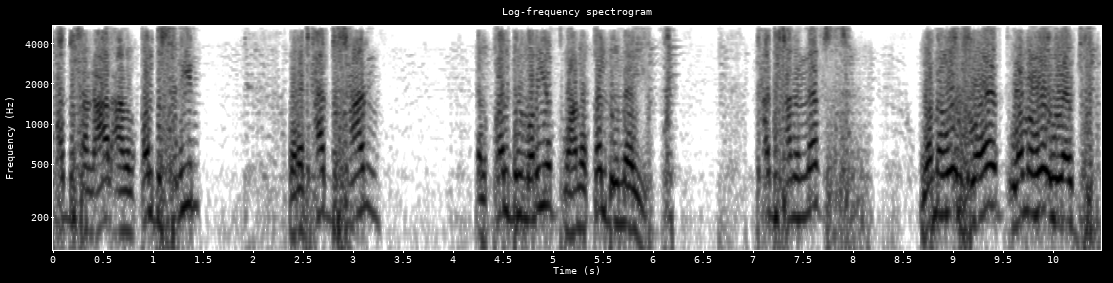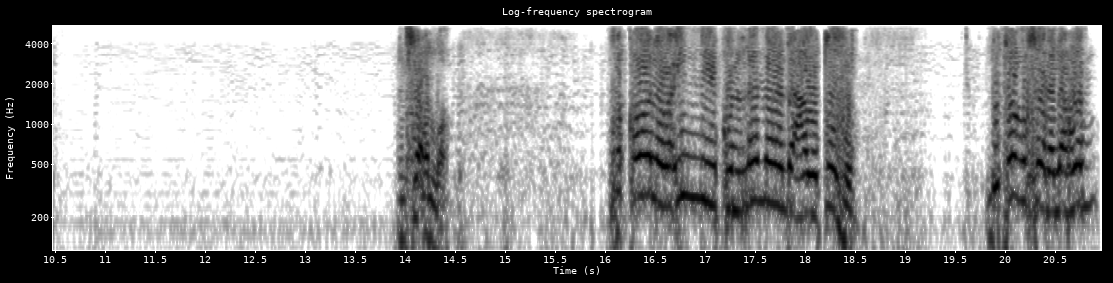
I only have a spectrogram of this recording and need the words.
تحدث عن عن القلب السليم. ونتحدث عن القلب المريض وعن القلب الميت. تحدث عن النفس وما هو الفؤاد وما هو الوجه. إن شاء الله. فقال وإني كلما دعوتهم لتغفر لهم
